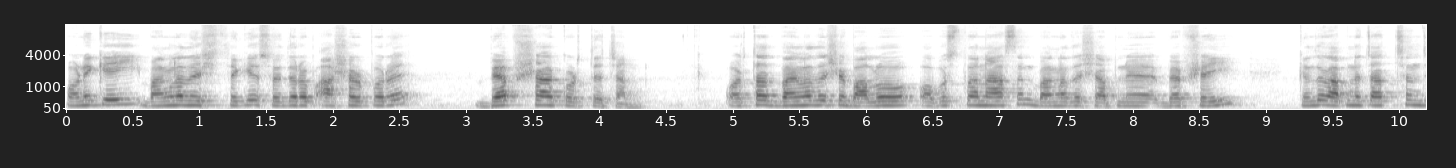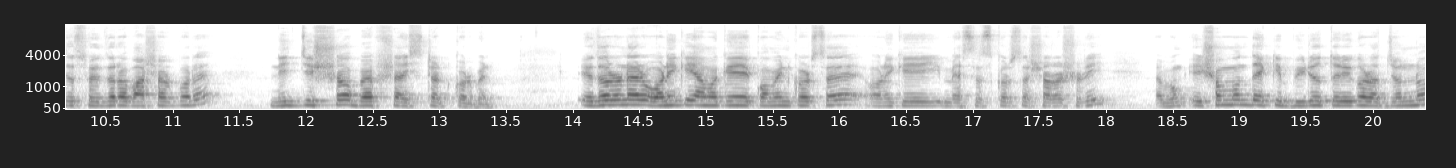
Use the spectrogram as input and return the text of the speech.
অনেকেই বাংলাদেশ থেকে সৌদি আরব আসার পরে ব্যবসা করতে চান। অর্থাৎ বাংলাদেশে ভালো অবস্থানে আছেন, বাংলাদেশে আপনি ব্যবসায়ী। কিন্তু আপনি চাচ্ছেন যে সৌদি আরব আসার পরে নিজস্ব ব্যবসা স্টার্ট করবেন। এ ধরনের অনেকেই আমাকে কমেন্ট করছে, অনেকেই মেসেজ করছে সরাসরি। এবং এই সম্বন্ধে একটি ভিডিও তৈরি করার জন্য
